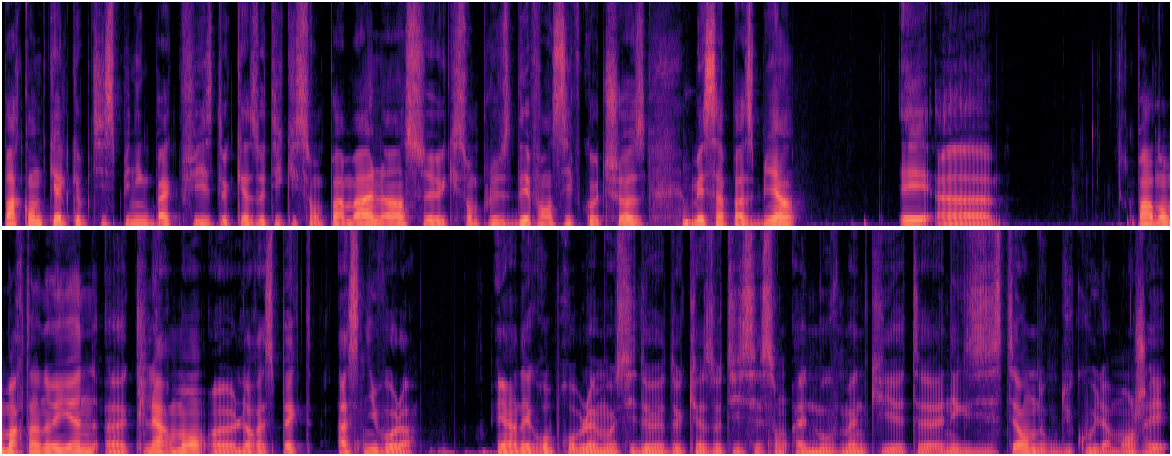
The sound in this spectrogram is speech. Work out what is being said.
Par contre, quelques petits spinning back fists de Kazotti qui sont pas mal, hein, ceux qui sont plus défensifs qu'autre chose, mais ça passe bien. Et euh, pardon, Martin Nguyen euh, clairement euh, le respecte à ce niveau-là. Et un des gros problèmes aussi de, de c'est son head movement qui est inexistant. Donc du coup, il a mangé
